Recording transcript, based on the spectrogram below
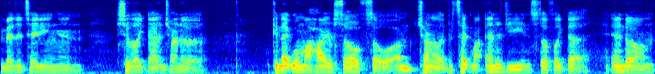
meditating and shit like that, and trying to connect with my higher self. So I'm trying to like protect my energy and stuff like that. And um,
